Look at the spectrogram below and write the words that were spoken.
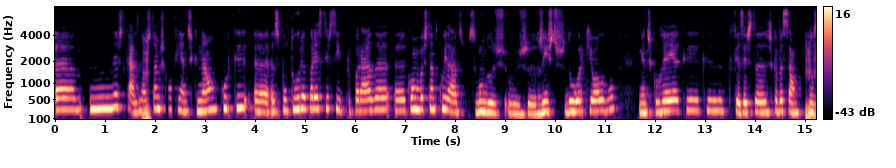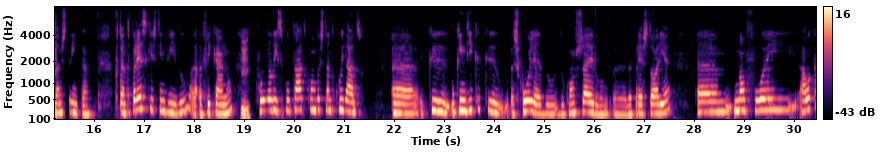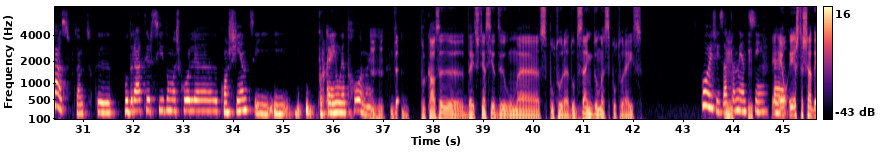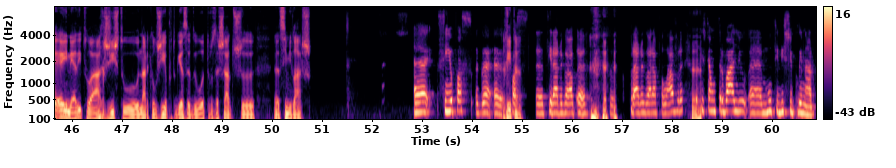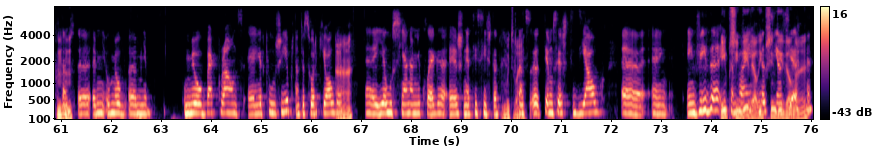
Uh, neste caso, nós hum. estamos confiantes que não, porque uh, a sepultura parece ter sido preparada uh, com bastante cuidado, segundo os, os registros do arqueólogo Mendes Correia, que, que, que, fez esta escavação uhum. nos anos 30. Portanto, parece que este indivíduo africano uhum. foi ali sepultado com bastante cuidado. Uh, que, o que indica que a escolha do, do concheiro uh, da pré-história uh, não foi ao acaso, portanto, que poderá ter sido uma escolha consciente e, e por quem o enterrou, não é? Uhum. De por causa eh, da existência de uma sepultura, do desenho de uma sepultura, é isso? Pois, exatamente, hum, hum. sim. É, é, este achado é inédito? Há registro na arqueologia portuguesa de outros achados uh, similares? Uh, sim, eu posso, uh, Rita. posso tirar agora, recuperar agora a palavra, porque isto é um trabalho multidisciplinar. Portanto, uhum. a minha, o meu, a minha o meu background é em arqueologia, portanto eu sou arqueóloga uh, e a Luciana, a minha colega, é geneticista. Muito portanto, bem. temos este diálogo em, em vida imprescindível, e imprescindível, não é?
